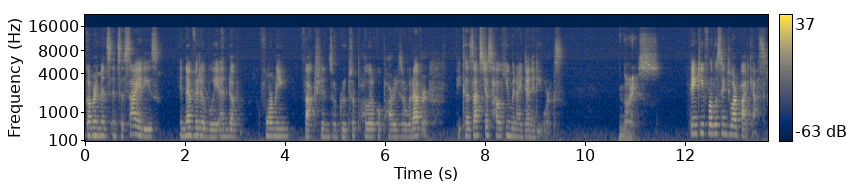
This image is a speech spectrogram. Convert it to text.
governments and societies inevitably end up forming factions or groups or political parties or whatever, because that's just how human identity works. Nice. Thank you for listening to our podcast.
